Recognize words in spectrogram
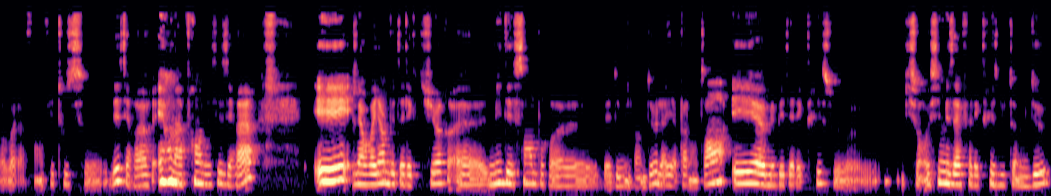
bah voilà, on fait tous euh, des erreurs et on apprend de ses erreurs. Et j'ai envoyé en bêta lecture mi-décembre 2022, bah, là, il n'y a pas longtemps. Et mes bêta lectrices, qui sont aussi mes alpha lectrices du tome 2,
